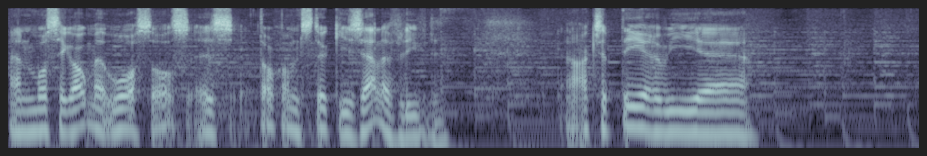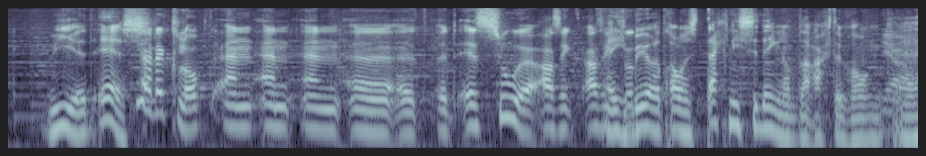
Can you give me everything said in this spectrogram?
En moest ik ook met worstels, is toch een stukje zelfliefde. En accepteren wie, eh, wie het is. Ja, dat klopt. En, en, en eh, het, het is zo, als ik... Als Er ik tot- gebeuren trouwens technische dingen op de achtergrond. Ja. Eh,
